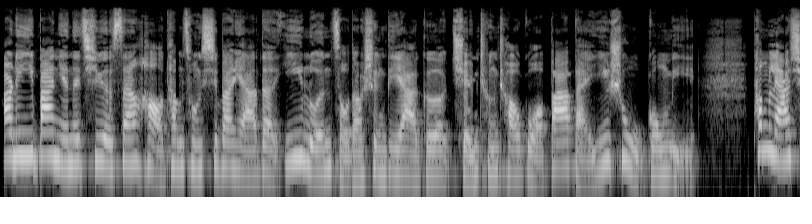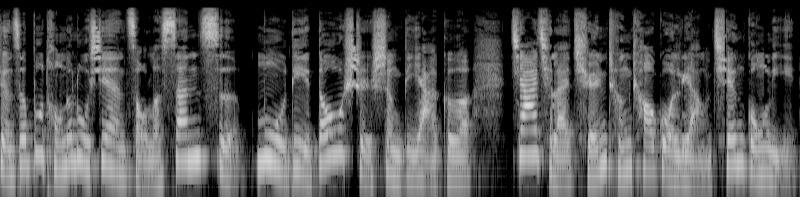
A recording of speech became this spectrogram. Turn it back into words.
二零一八年的七月三号，他们从西班牙的伊伦走到圣地亚哥，全程超过八百一十五公里。他们俩选择不同的路线走了三次，目的都是圣地亚哥，加起来全程超过两千公里。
